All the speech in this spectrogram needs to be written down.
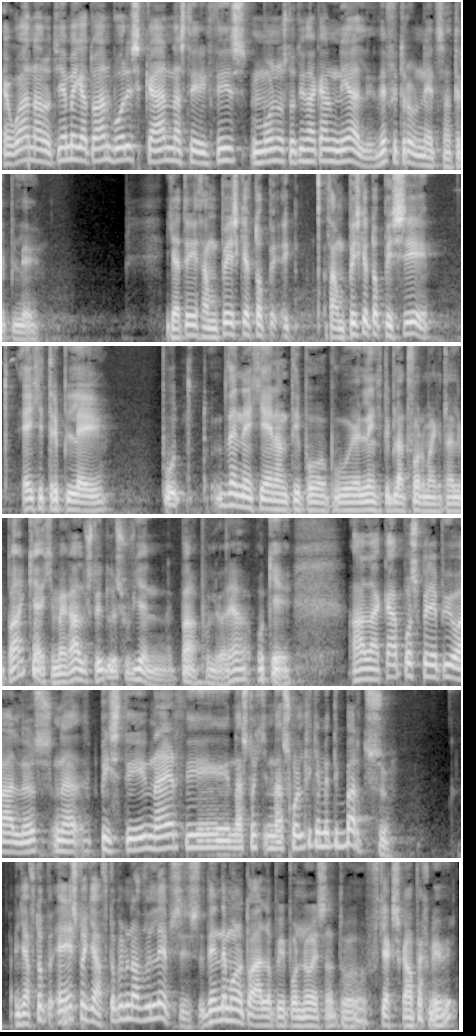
Εγώ αναρωτιέμαι για το αν μπορείς καν να στηριχθείς μόνο στο τι θα κάνουν οι άλλοι. Δεν φυτρώνουν έτσι ένα AAA. Γιατί θα μου πεις και το, θα μου πεις και το PC έχει AAA που δεν έχει έναν τύπο που ελέγχει την πλατφόρμα κτλ. Και, και έχει μεγάλους τίτλους που βγαίνουν πάρα πολύ ωραία. Okay αλλά κάπως πρέπει ο άλλος να πιστεί να έρθει να, στο, να ασχοληθεί και με την πάρτι σου. Γι αυτό, έστω για αυτό πρέπει να δουλέψεις. Δεν είναι μόνο το άλλο που υπονόησες να το φτιάξεις κανένα παιχνίδι.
